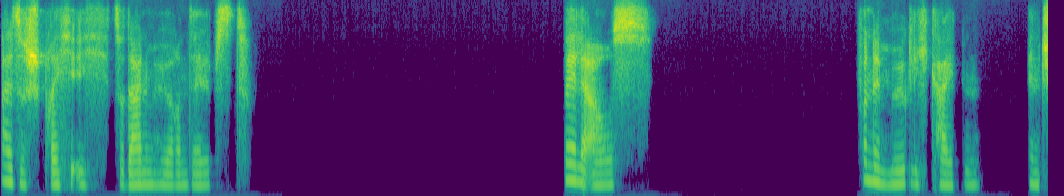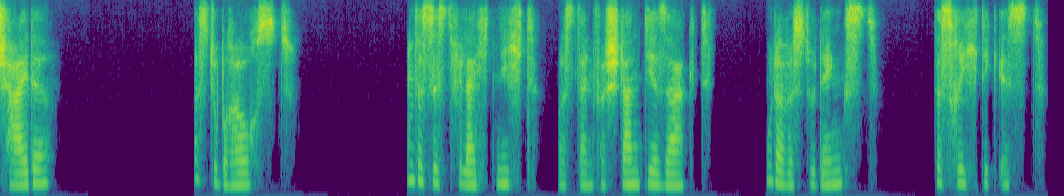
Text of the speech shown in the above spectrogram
Also spreche ich zu deinem höheren Selbst. Wähle aus von den Möglichkeiten, entscheide, was du brauchst. Und es ist vielleicht nicht, was dein Verstand dir sagt oder was du denkst, das richtig ist.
